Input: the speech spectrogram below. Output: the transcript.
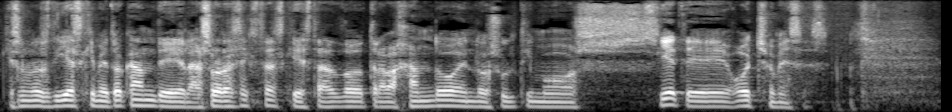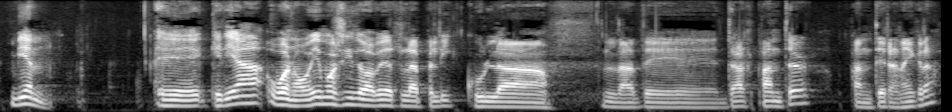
que son los días que me tocan de las horas extras que he estado trabajando en los últimos 7, 8 meses. Bien, eh, quería, bueno, hoy hemos ido a ver la película, la de Dark Panther, Pantera Negra,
